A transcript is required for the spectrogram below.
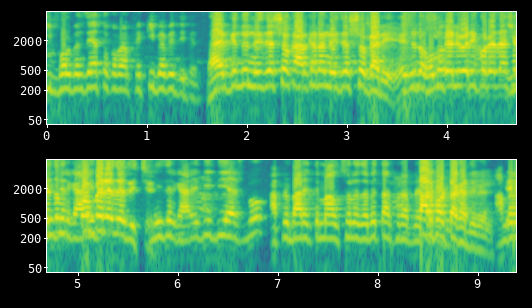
কি বলবেন যে এত কমে আপনি কীভাবে দিবেন? ভাইয়ের কিন্তু নিজস্ব কারখানা নিজস্ব গাড়ি। এই জন্য হোম ডেলিভারি করে দেয় সেটা নিজের কম গাড়ি- প্রাইসে দিচ্ছে। নিজের গাড়ি দিয়ে দিয়ে আসব আপনার বাড়িতে মাল চলে যাবে তারপর আপনি তারপর টাকা দিবেন। আমরা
